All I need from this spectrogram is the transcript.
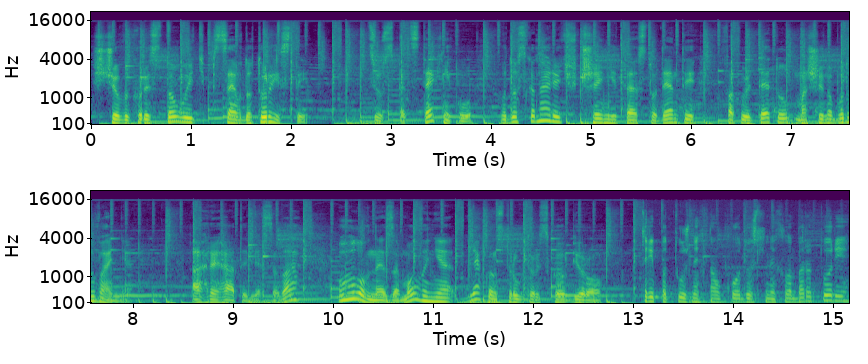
що використовують псевдотуристи. Цю спецтехніку вдосконалюють вчені та студенти факультету машинобудування. Агрегати для села головне замовлення для конструкторського бюро. Три потужних науково-дослідних лабораторії,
